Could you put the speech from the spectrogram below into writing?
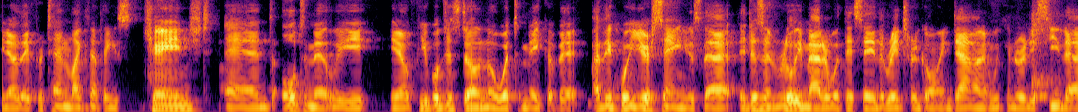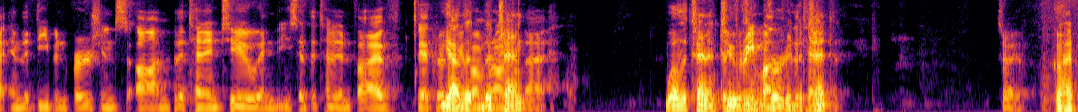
you know, they pretend like nothing's changed and ultimately you know, people just don't know what to make of it. I think what you're saying is that it doesn't really matter what they say, the rates are going down. And we can already see that in the deep inversions on the 10 and 2. And you said the 10 and 5. Yeah, correct yeah, me the, if I'm the wrong 10, on that. Well, the 10 and 2 is inverted. Month, the, the 10, 10 Sorry. Go ahead.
